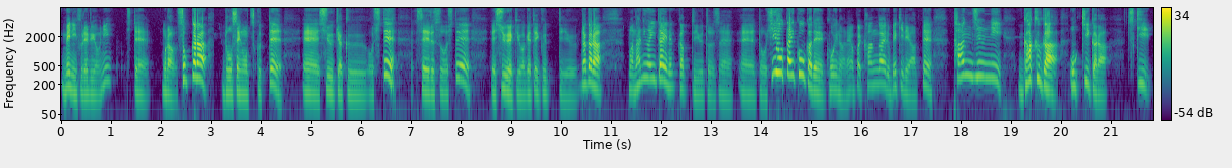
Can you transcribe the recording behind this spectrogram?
目に触れるようにしてもらう。そこから動線を作って、え、集客をしてセールスをして収益を上げていくっていう。だからまあ、何が言いたいのかっていうとですね、えーと、費用対効果でこういうのはねやっぱり考えるべきであって単純に額が大きいから月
